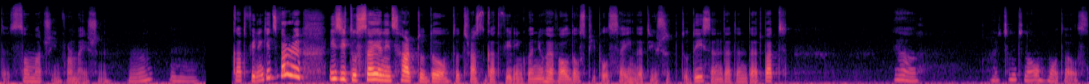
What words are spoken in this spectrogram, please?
there's so much information mm? Mm. gut feeling it's very easy to say and it's hard to do to trust gut feeling when you have all those people saying that you should do this and that and that but yeah i don't know what else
